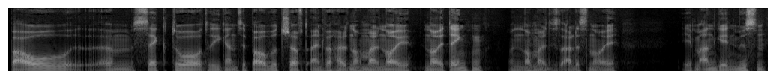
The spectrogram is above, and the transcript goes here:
Bausektor ähm, oder die ganze Bauwirtschaft einfach halt nochmal neu, neu denken und nochmal das alles neu eben angehen müssen.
